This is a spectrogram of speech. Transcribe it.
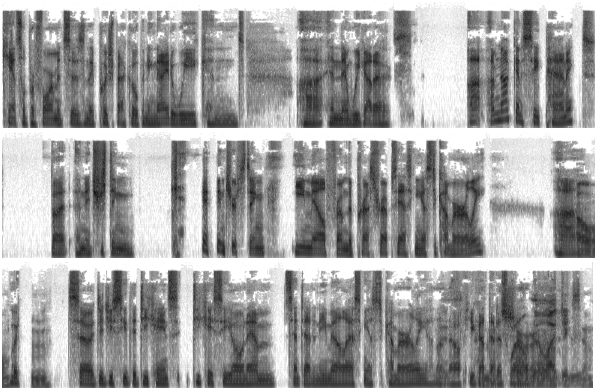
cancel performances and they pushed back opening night a week. And, uh, and then we got a, uh, I'm not going to say panicked, but an interesting, interesting email from the press reps asking us to come early. Uh, oh, which, mm. So, did you see the DK DKC O&M sent out an email asking us to come early? I don't know if you got I'm that as sure. well. No, I, didn't. So.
